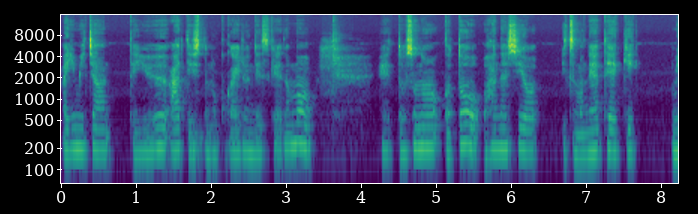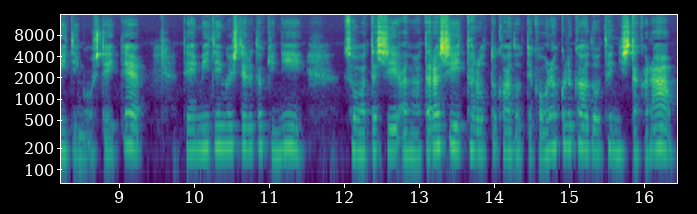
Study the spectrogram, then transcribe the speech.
あゆみちゃんっていうアーティストの子がいるんですけれども、えっと、その子とお話をいつもね、定期ミーティングをしていて、で、ミーティングしてる時に、そう、私、あの、新しいタロットカードっていうか、オラクルカードを手にしたから、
